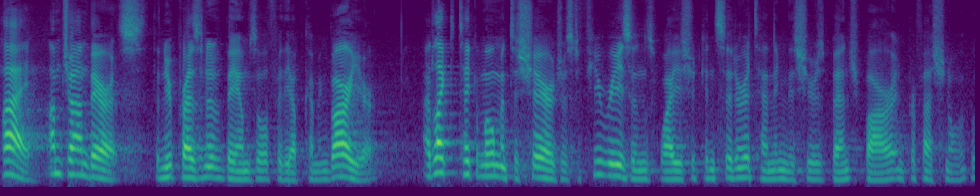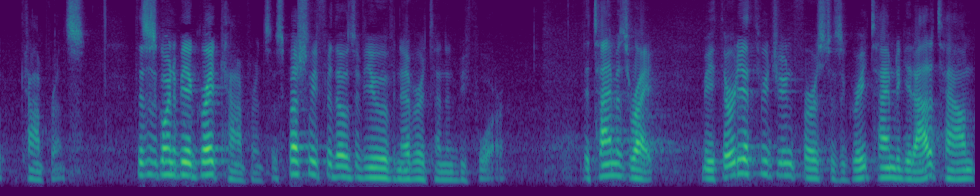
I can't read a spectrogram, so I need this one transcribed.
Hi, I'm Jon Baris, the new president of BAMSL for the upcoming bar year. I'd like to take a moment to share just a few reasons why you should consider attending this year's Bench Bar and Professional Conference. This is going to be a great conference, especially for those of you who have never attended before. The time is right. May 30th through June 1st is a great time to get out of town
